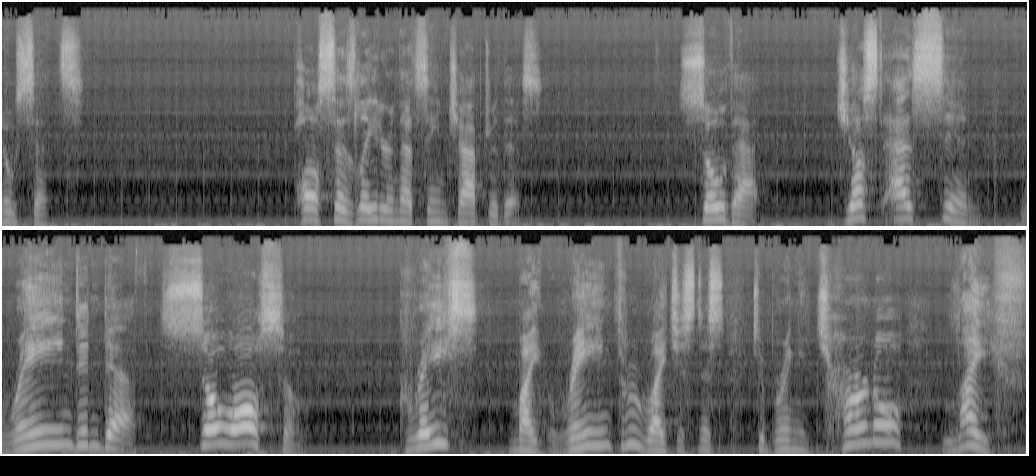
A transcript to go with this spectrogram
no sense. Paul says later in that same chapter this so that just as sin reigned in death, so also grace might reign through righteousness to bring eternal life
